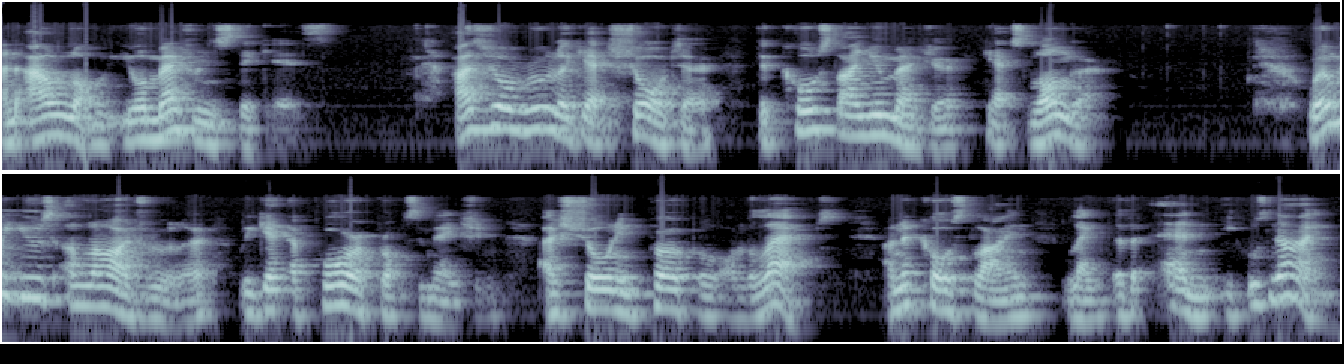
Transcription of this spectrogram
and how long your measuring stick is. As your ruler gets shorter, the coastline you measure gets longer. When we use a large ruler, we get a poor approximation as shown in purple on the left, and a coastline length of n equals 9.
